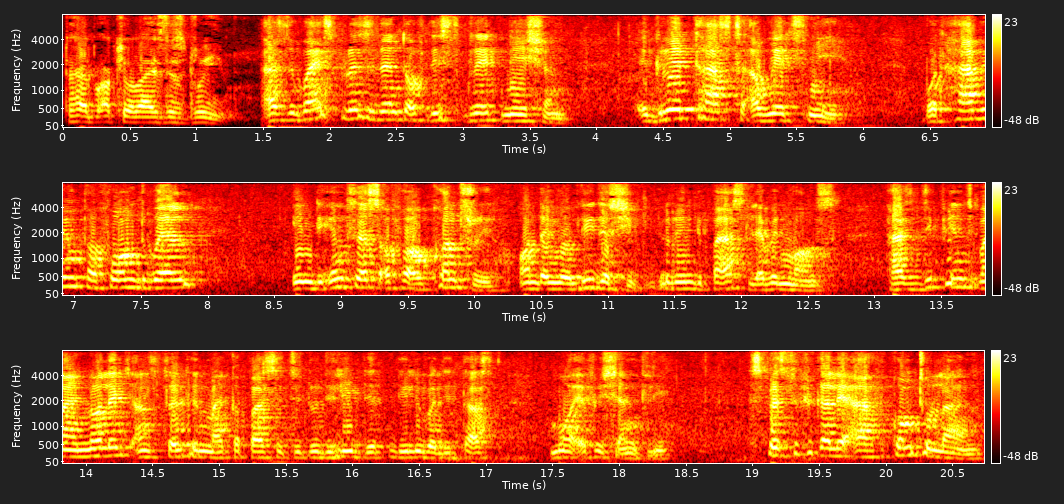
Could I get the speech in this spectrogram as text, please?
to help actualize this dream. As the Vice President of this great nation, a great task awaits me. But having performed well in the interests of our country under your leadership during the past 11 months has deepened my knowledge and strengthened my capacity to deliver the task more efficiently. Specifically, I have come to learn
